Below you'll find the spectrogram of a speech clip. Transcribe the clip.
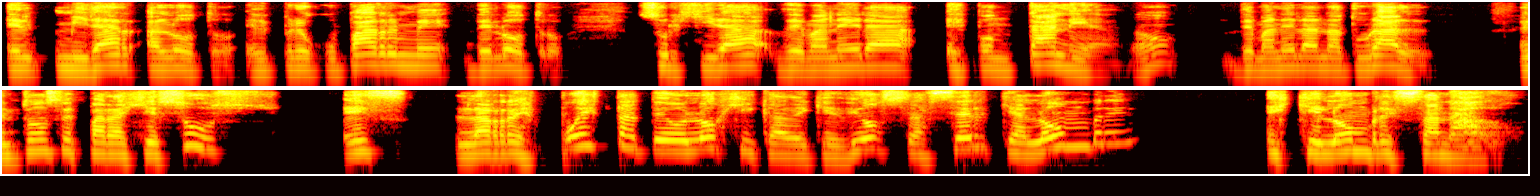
El mirar al otro, el preocuparme del otro, surgirá de manera espontánea, ¿no? de manera natural. Entonces, para Jesús es la respuesta teológica de que Dios se acerque al hombre es que el hombre es sanado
